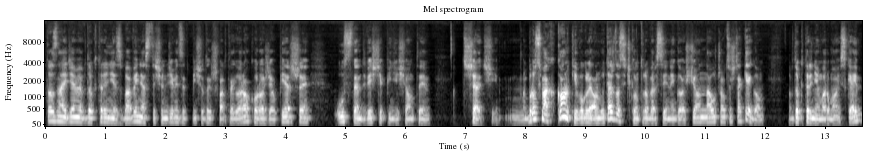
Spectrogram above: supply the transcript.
To znajdziemy w doktrynie zbawienia z 1954 roku, rozdział 1, ustęp 253. Bruce McConkie, w ogóle on był też dosyć kontrowersyjny gość, on nauczał coś takiego w doktrynie mormońskiej.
